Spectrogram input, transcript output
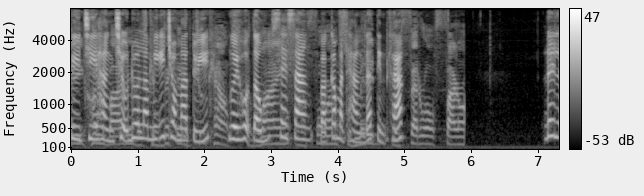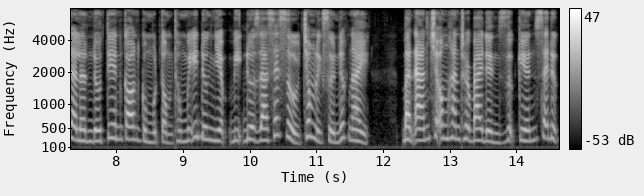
khi chi hàng triệu đô la Mỹ cho ma túy, người hộ tống, xe sang và các mặt hàng đắt tiền khác. Đây là lần đầu tiên con của một Tổng thống Mỹ đương nhiệm bị đưa ra xét xử trong lịch sử nước này. Bản án cho ông Hunter Biden dự kiến sẽ được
